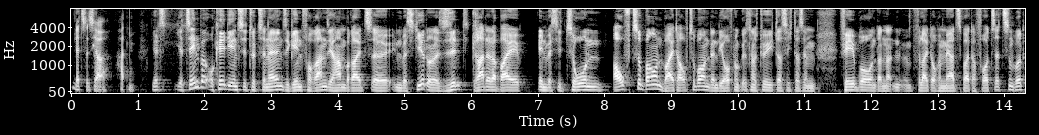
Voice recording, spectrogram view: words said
letztes Jahr hatten. Jetzt, jetzt sehen wir, okay, die Institutionellen, sie gehen voran, sie haben bereits äh, investiert oder sie sind gerade dabei, Investitionen aufzubauen, weiter aufzubauen, denn die Hoffnung ist natürlich, dass sich das im Februar und dann äh, vielleicht auch im März weiter fortsetzen wird.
